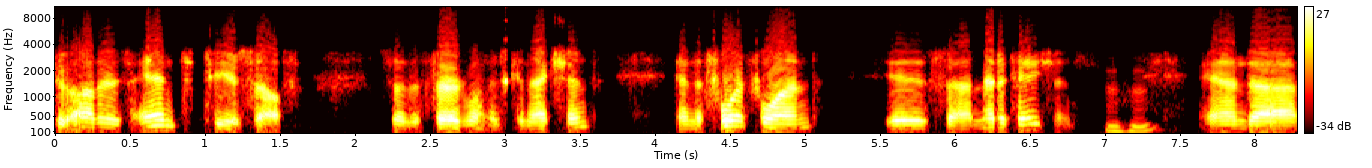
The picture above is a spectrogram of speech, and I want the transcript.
to others and to yourself. So the third one is connection, and the fourth one is uh, meditation. Mm-hmm. And uh,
